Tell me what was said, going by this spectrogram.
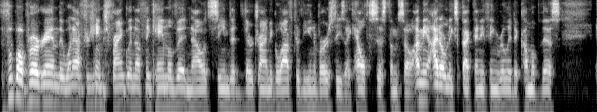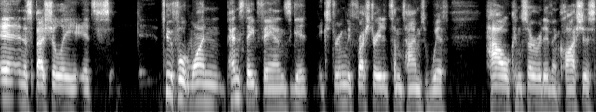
the football program, they went after James Franklin, nothing came of it. And now it seems that they're trying to go after the university's like health system. So I mean, I don't expect anything really to come of this, and, and especially it's twofold. One, Penn State fans get extremely frustrated sometimes with how conservative and cautious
